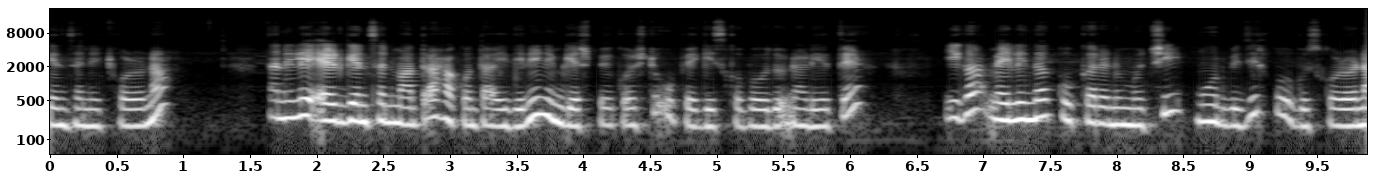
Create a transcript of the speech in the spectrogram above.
ಗೆಣಸನ್ನು ಇಟ್ಕೊಳ್ಳೋಣ. ನಾನಿಲ್ಲಿ ಎರಡು ಗೆಣಸನ್ನು ಮಾತ್ರ ಹಾಕ್ಕೊತಾ ಇದ್ದೀನಿ. ನಿಮ್ಗೆ ಎಷ್ಟು ಬೇಕೋ ಅಷ್ಟು ಉಪಯೋಗಿಸ್ಕೋಬೋದು, ನಡೆಯುತ್ತೆ. ಈಗ ಮೇಲಿಂದ ಕುಕ್ಕರನ್ನು ಮುಚ್ಚಿ ಮೂರು ವಿಸಿಲ್ ಕೂಗಿಸ್ಕೊಳ್ಳೋಣ.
